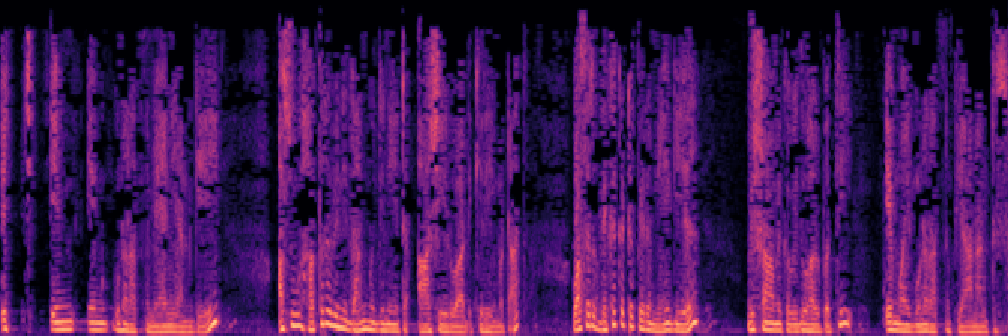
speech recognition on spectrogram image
එච්.එම්.එම්. ගුණරත්න මෑණියන්ගේ 84 වෙනි ධම්මදිනයට ආශිර්වාද කිරීමටත් වසර දෙකකට පෙර මේ ගිය විශ්‍රාමික විදුහල්පති එම්.අයි. ගුණරත්න පියාණන්ට සහ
